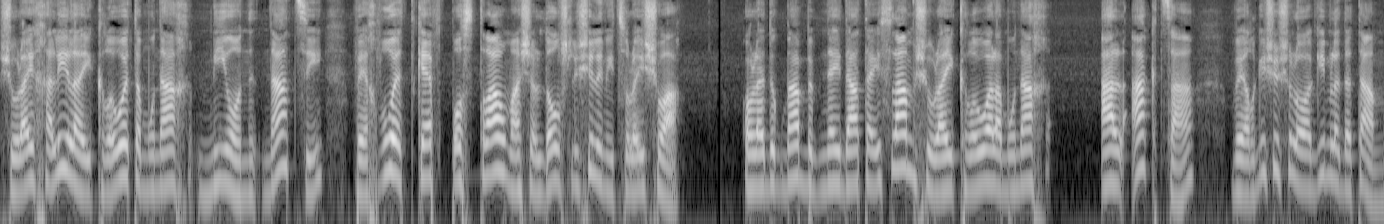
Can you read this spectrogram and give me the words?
שאולי חלילה יקראו את המונח ניאון נאצי ויחוו התקף פוסט-טראומה של דור שלישי לניצולי שואה. או לדוגמה בבני דת האסלאם שאולי יקראו על המונח אל-אקצא וירגישו שלועגים לדתם.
